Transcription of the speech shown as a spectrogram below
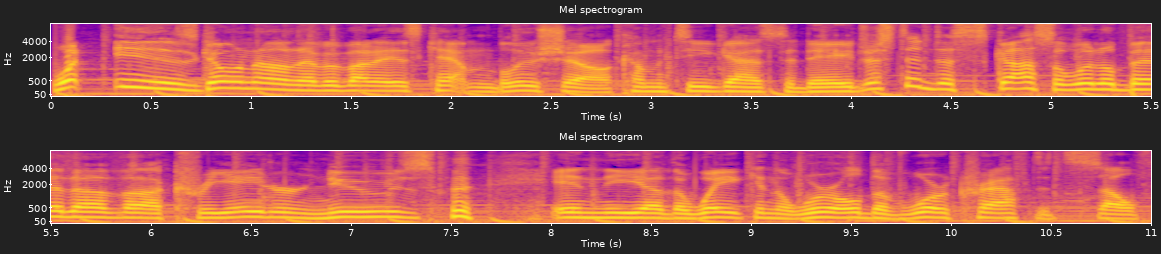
What is going on, everybody? It's Captain Blue Shell coming to you guys today just to discuss a little bit of uh, creator news in the uh, the wake in the world of Warcraft itself.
